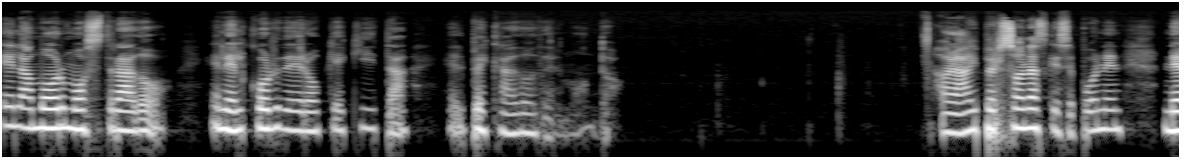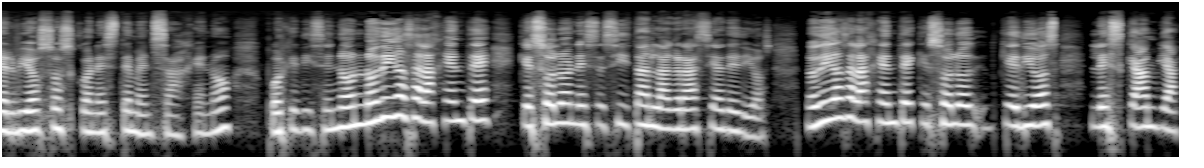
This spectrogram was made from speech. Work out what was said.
el amor mostrado en el Cordero que quita el pecado del mundo. Ahora hay personas que se ponen nerviosos con este mensaje, ¿no? Porque dicen, no, no digas a la gente que solo necesitan la gracia de Dios. No digas a la gente que solo que Dios les cambia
